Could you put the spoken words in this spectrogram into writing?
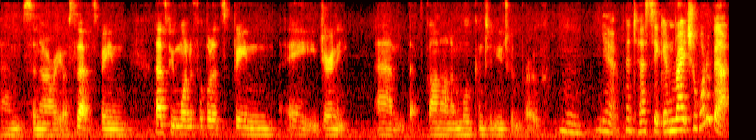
um, scenario. So that's been that's been wonderful, but it's been a journey um, that's gone on and will continue to improve. Mm, yeah, fantastic. And Rachel, what about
